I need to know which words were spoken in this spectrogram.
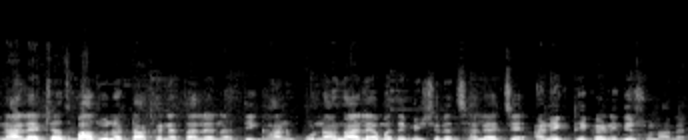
नाल्याच्याच बाजूला टाकण्यात आल्यानं ती घाण पुन्हा नाल्यामध्ये मिश्रित झाल्याचे अनेक ठिकाणी दिसून आलंय.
